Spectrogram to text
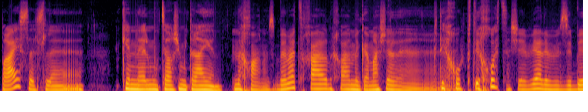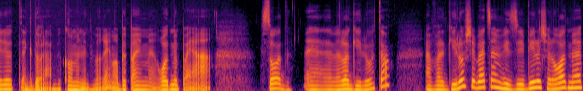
priceless כמנהל מוצר שמתראיין. נכון, אז באמת חל בכלל מגמה של אה, פתיחות. פתיחות שהביאה לוויזיביליות גדולה בכל מיני דברים, הרבה פעמים roadmap היה סוד אה, ולא גילו אותו, אבל גילו שבעצם ויזיביליות של roadmap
